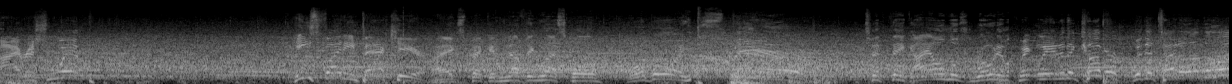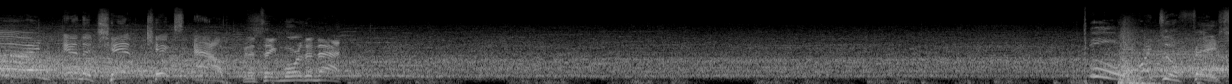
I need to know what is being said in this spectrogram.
Irish whip. He's fighting back here. I expected nothing less, Cole. Oh, boy. Spear! To think, I almost rode him. Quickly into the cover with the title on the line. And the champ kicks out. Gonna take more than that. Ooh, right to the face.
